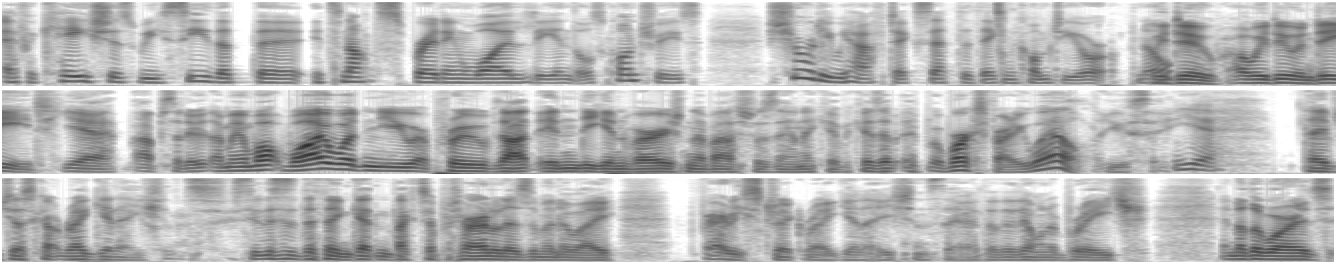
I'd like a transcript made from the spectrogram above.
efficacious, we see that the it's not spreading wildly in those countries. Surely we have to accept that they can come to Europe. No, We do. Oh, we do indeed. Yeah, absolutely. I mean, what, why wouldn't you approve that Indian version of AstraZeneca? Because it, it works very well, you see. Yeah, They've just got regulations. See, this is the thing, getting back to paternalism in a way, very strict regulations there that they don't want to breach. In other words,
